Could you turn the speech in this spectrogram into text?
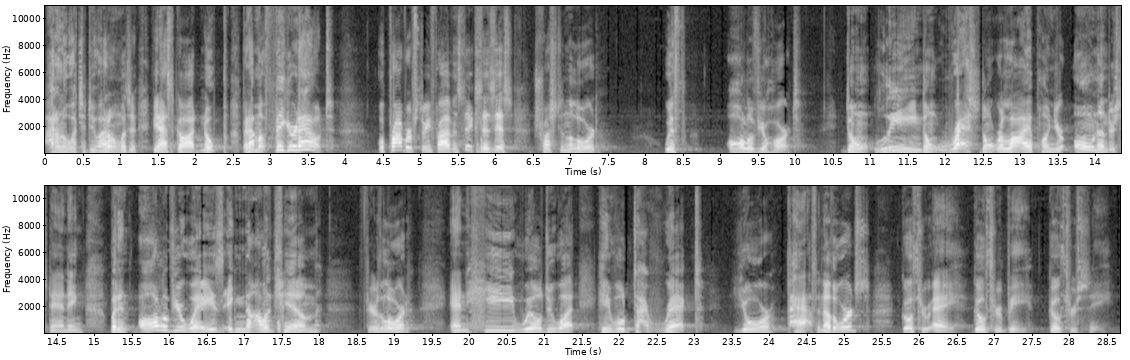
I don't know what to do. I don't know what to do. If you ask God, nope, but I'm going to figure it out. Well, Proverbs 3, 5, and 6 says this Trust in the Lord with all of your heart. Don't lean, don't rest, don't rely upon your own understanding, but in all of your ways, acknowledge Him, fear the Lord, and He will do what? He will direct your path. In other words, go through A, go through B, go through C.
